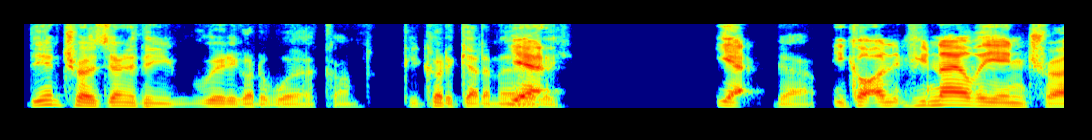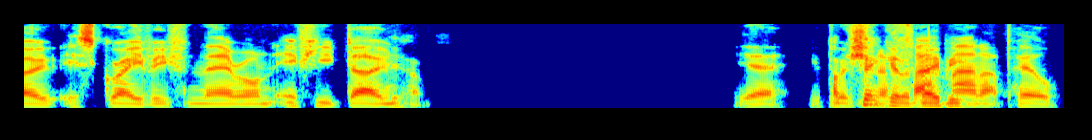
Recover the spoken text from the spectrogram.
The intro is the only thing you really got to work on. You've got to get them early. Yeah. Yeah. You got if you nail the intro, it's gravy from there on. If you don't, Yeah. yeah, you're pushing a fat maybe- man uphill.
